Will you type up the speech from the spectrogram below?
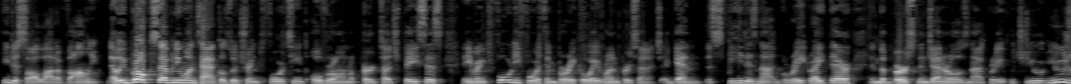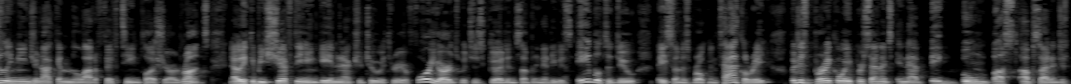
He just saw a lot of volume. Now, he broke 71 tackles, which ranked 14th overall on a per touch basis, and he ranked 44th in breakaway run percentage. Again, the speed is not great right there, and the burst in general is not great, which usually means you're not getting a lot of 15 plus yard runs. Now, he could be shifting and gain an extra two or three or four yards, which is good and something that he was able to do based on his broken tackle rate, but just breakaway percentage in that big boom bust upside and just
